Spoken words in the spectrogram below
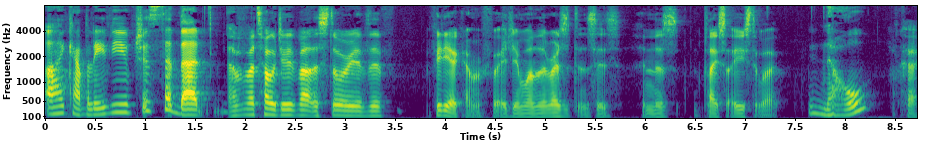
I can't believe you've just said that. Have I told you about the story of the video camera footage in one of the residences in this place that I used to work? No. Okay.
